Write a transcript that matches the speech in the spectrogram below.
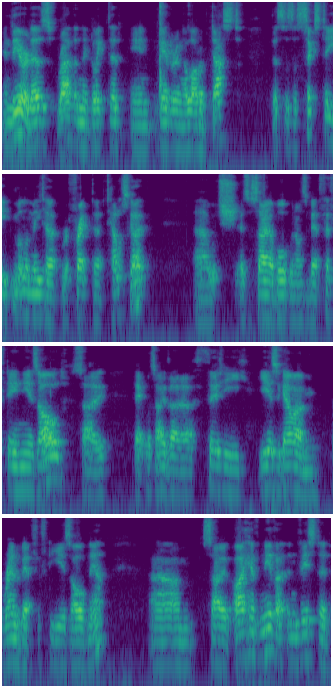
And there it is, rather neglected and gathering a lot of dust. This is a 60 millimeter refractor telescope, uh, which, as I say, I bought when I was about 15 years old. So that was over 30 years ago. I'm around about 50 years old now. Um, so I have never invested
